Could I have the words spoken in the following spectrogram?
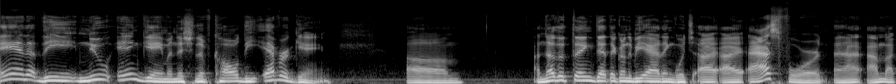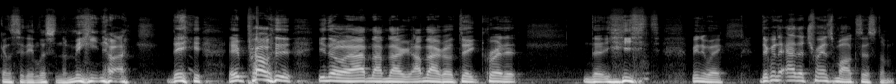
and the new in-game initiative called the Ever Game. Um, Another thing that they're going to be adding, which I, I asked for, and I, am not going to say they listen to me. Know, they they probably, you know, I'm, I'm not I'm not going to take credit. Anyway, they're going to add a transmog system.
